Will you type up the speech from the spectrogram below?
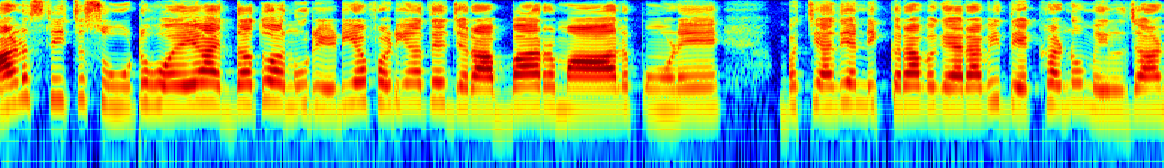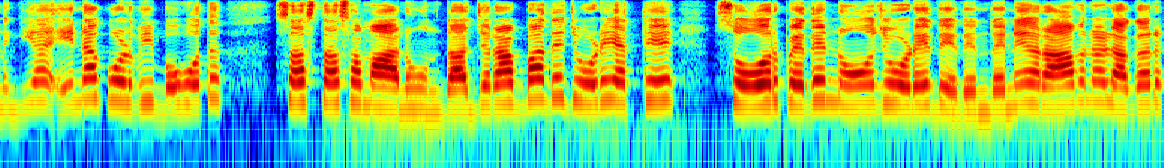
ਅਨਸਟਿਚ ਸੂਟ ਹੋਏ ਆ ਐਦਾਂ ਤੁਹਾਨੂੰ ਰੇੜੀਆਂ ਫੜੀਆਂ ਤੇ ਜਰਾਬਾਂ, ਰਮਾਲ ਪੋਣੇ ਬੱਚਿਆਂ ਦੀਆਂ ਨਿੱਕਰਾਂ ਵਗੈਰਾ ਵੀ ਦੇਖਣ ਨੂੰ ਮਿਲ ਜਾਣਗੀਆਂ। ਇਹਨਾਂ ਕੋਲ ਵੀ ਬਹੁਤ ਸਸਤਾ ਸਮਾਨ ਹੁੰਦਾ। ਜਰਾਬਾਂ ਦੇ ਜੋੜੇ ਇੱਥੇ 100 ਰੁਪਏ ਦੇ 9 ਜੋੜੇ ਦੇ ਦਿੰਦੇ ਨੇ। ਆਰਾਮ ਨਾਲ ਅਗਰ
